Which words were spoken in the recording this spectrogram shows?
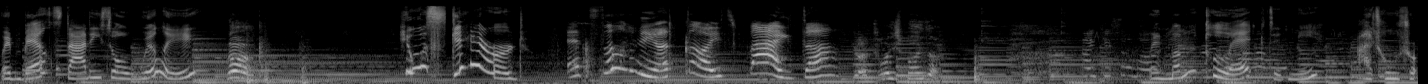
when Belle's daddy saw Woolly, No! he was scared. It's only a toy spider. Got a toy spider. When Mummy collected me, I told her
